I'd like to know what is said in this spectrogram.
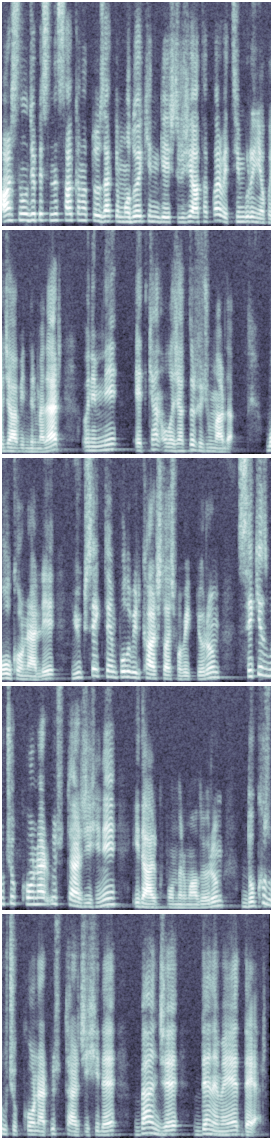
Arsenal cephesinde sağ kanatta özellikle Madueke'nin geliştireceği ataklar ve Timber'ın yapacağı bindirmeler önemli etken olacaktır hücumlarda. Bol kornerli, yüksek tempolu bir karşılaşma bekliyorum. 8.5 korner üst tercihini ideal kuponlarıma alıyorum. 9.5 korner üst tercihi de bence denemeye değer.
